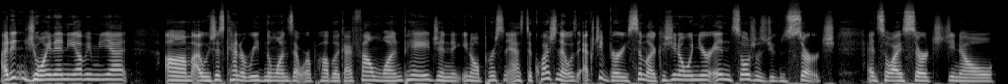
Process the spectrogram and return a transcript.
I didn't join any of them yet. Um, I was just kind of reading the ones that were public. I found one page and, you know, a person asked a question that was actually very similar because, you know, when you're in socials, you can search. And so I searched, you know,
